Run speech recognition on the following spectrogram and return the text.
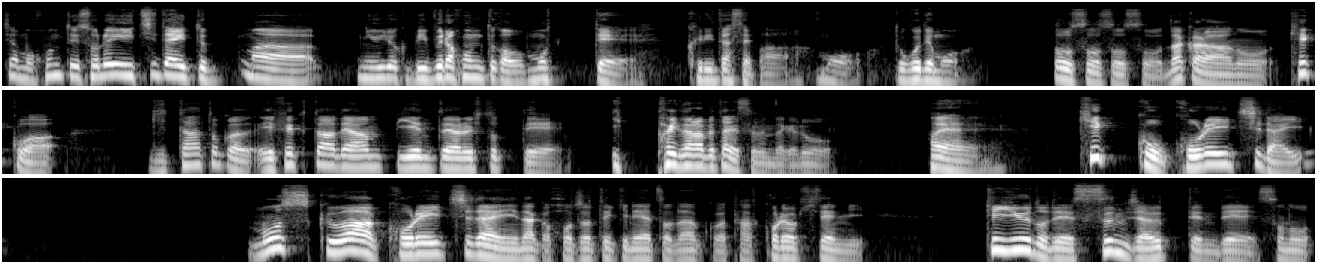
じゃあもう本当にそれ1台とまあ入力ビブラフォンとかを持って繰り出せばもうどこでも。そうそうそうそう。だからあの結構ギターとかエフェクターでアンピエントやる人っていっぱい並べたりするんだけど。はいはいはい。結構これ1台もしくはこれ1台になんか補助的なやつを何個かたこれを起点にっていうので済んじゃうってんでその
